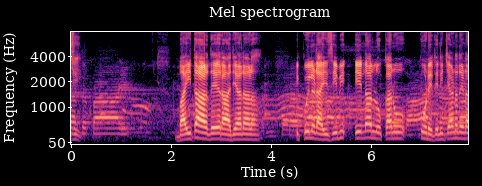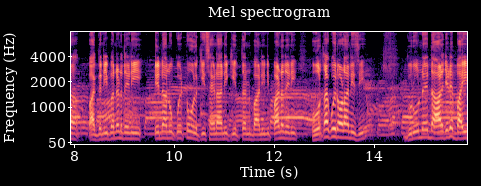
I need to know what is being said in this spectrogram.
ਜੀ। ਬਾਈ ਧਾਰ ਦੇ ਰਾਜਿਆਂ ਨਾਲ ਇੱਕੋ ਹੀ ਲੜਾਈ ਸੀ ਵੀ ਇਹਨਾਂ ਲੋਕਾਂ ਨੂੰ ਘੋੜੇ ਤੇ ਨਹੀਂ ਚੜ੍ਹਨ ਦੇਣਾ ਪੱਗ ਨਹੀਂ ਬੰਨਣ ਦੇਣੀ ਇਹਨਾਂ ਨੂੰ ਕੋਈ ਢੋਲਕੀ ਸੈਣਾ ਨਹੀਂ ਕੀਰਤਨ ਬਾਣੀ ਨਹੀਂ ਪੜ੍ਹਨ ਦੇਣੀ ਹੋਰ ਤਾਂ ਕੋਈ ਰੌਲਾ ਨਹੀਂ ਸੀ। ਗੁਰੂ ਨੇ ਨਾਲ ਜਿਹੜੇ ਬਾਈ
